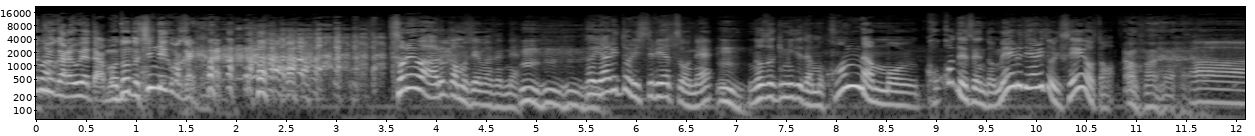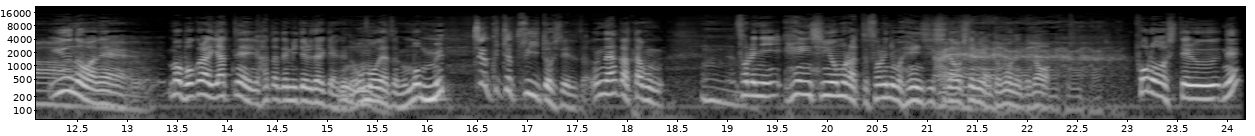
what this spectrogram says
れは。40から上やったらもうどんどん死んでいくばかり。それはあるかもしれませんね、やり取りしてるやつをね、覗き見てたら、もうこんなんもう、ここでせんと、メールでやり取りせえよと。あはいはいはい。あー。いうのはね、もう僕らやってない、旗で見てるだけやけど、思うやつは、もうめっちゃくちゃツイートしてた、なんか多分それに返信をもらって、それにも返信し直してるんやと思うんだけど、フォローしてるね、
